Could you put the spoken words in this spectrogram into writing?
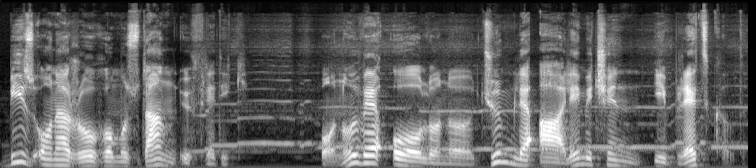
Biz ona ruhumuzdan üfledik. Onu ve oğlunu cümle alem için ibret kıldık.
